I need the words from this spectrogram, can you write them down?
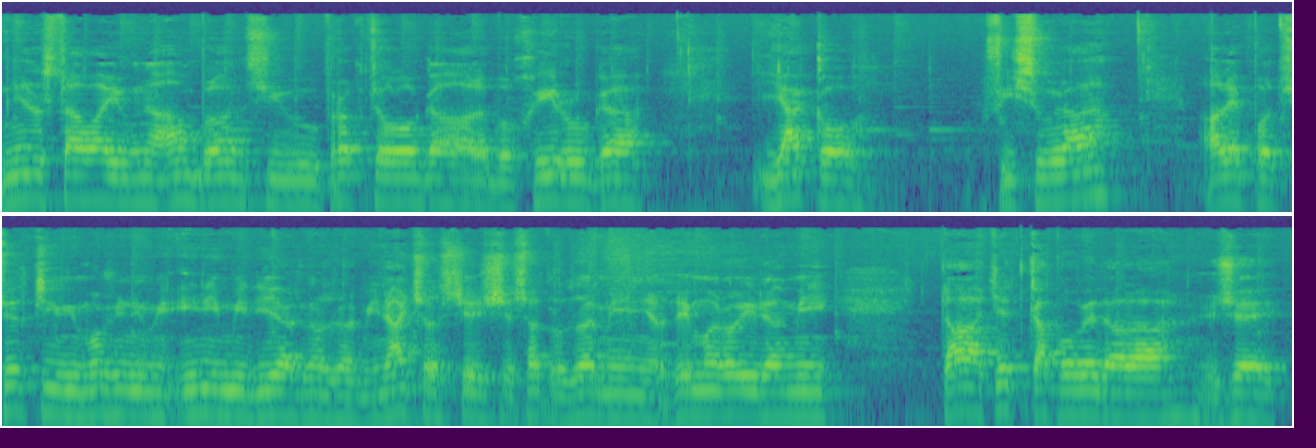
nedostávajú na ambulanciu proktologa alebo chirurga ako fisura, ale pod všetkými možnými inými diagnózami. Najčastejšie sa to zamienia s hemoroidami. Tá tetka povedala, že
